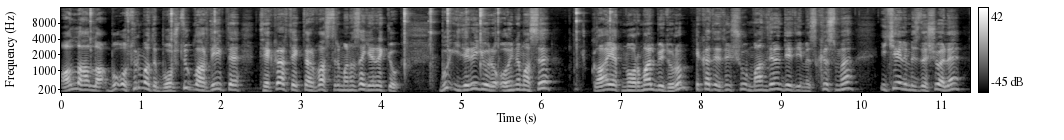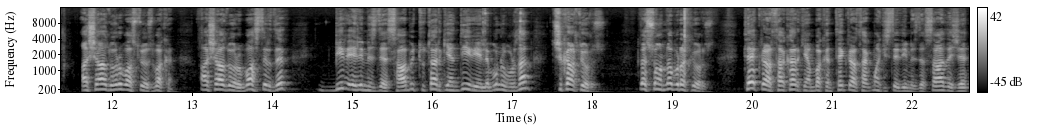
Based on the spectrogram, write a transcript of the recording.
Allah Allah bu oturmadı boşluk var deyip de tekrar tekrar bastırmanıza gerek yok. Bu ileri geri oynaması gayet normal bir durum. Dikkat edin şu mandalina dediğimiz kısmı iki elimizde şöyle aşağı doğru bastırıyoruz. Bakın aşağı doğru bastırdık. Bir elimizde sabit tutarken diğer eliyle bunu buradan çıkartıyoruz. Ve sonra bırakıyoruz. Tekrar takarken bakın tekrar takmak istediğimizde sadece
